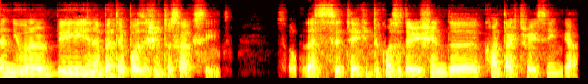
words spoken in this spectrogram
then you will be in a better position to succeed. So let's take into consideration the contact tracing app.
